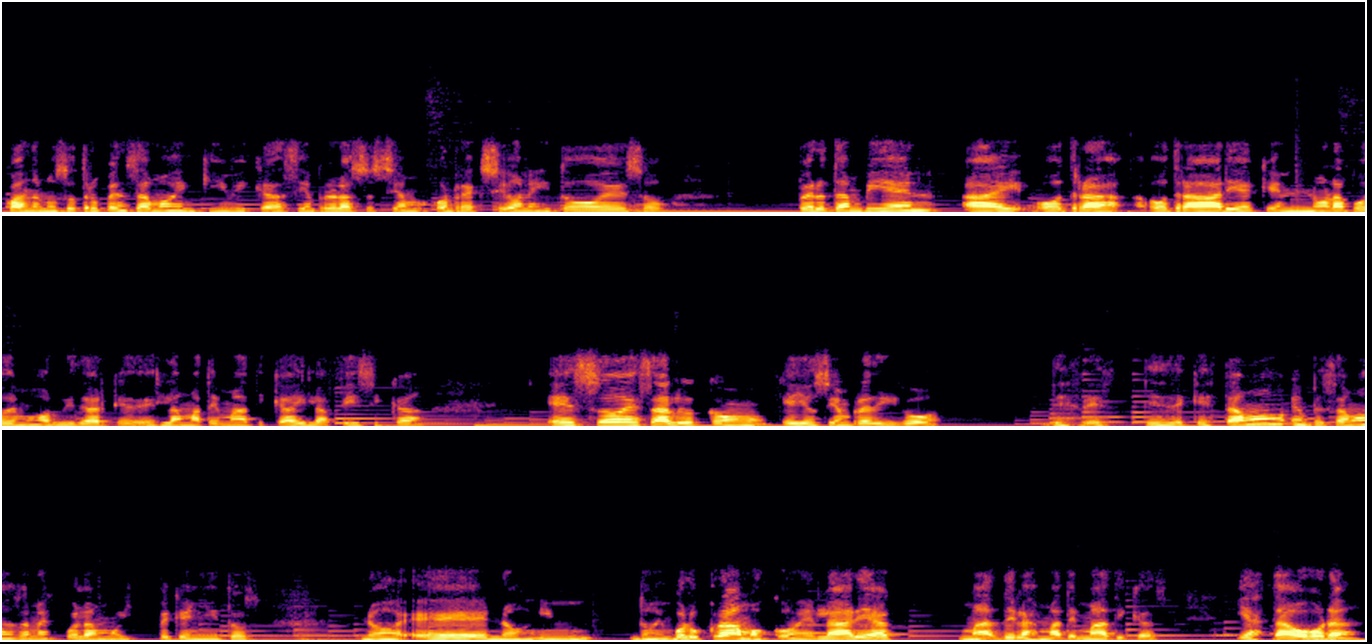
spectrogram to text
cuando nosotros pensamos en química, siempre lo asociamos con reacciones y todo eso, pero también hay otra, otra área que no la podemos olvidar, que es la matemática y la física. Eso es algo como que yo siempre digo, desde, desde que estamos, empezamos en la escuela muy pequeñitos, nos, eh, nos, nos involucramos con el área de las matemáticas y hasta ahora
